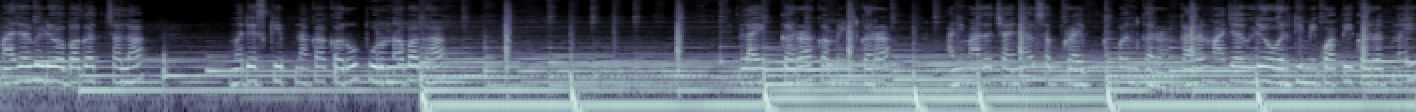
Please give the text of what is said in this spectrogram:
माझा व्हिडिओ बघत चला. मध्ये स्किप नका करू. पूर्ण बघा. लाईक करा कमेंट करा आणि माझं चॅनल सबस्क्राईब पण करा. कारण माझ्या व्हिडिओवरती मी कॉपी करत नाही.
